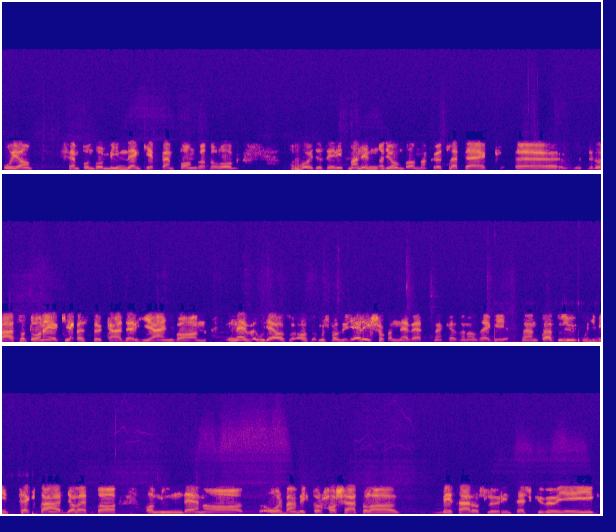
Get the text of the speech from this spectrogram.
olyan szempontból mindenképpen pang a dolog, hogy azért itt már nem nagyon vannak ötletek, láthatóan elképesztő káderhiány van. Nev, ugye az, az, most az úgy elég sokan nevetnek ezen az egészen. Tehát úgy, úgy viccek tárgya lett a, a minden, a Orbán Viktor hasától a Mészáros Lőrinc esküvőjéig.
